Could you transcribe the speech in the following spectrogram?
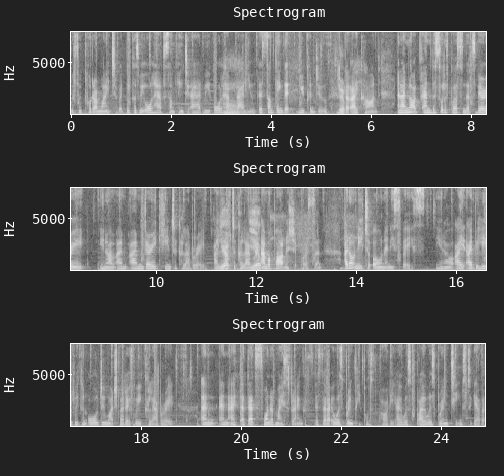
if we put our mind to it because we all have something to add. We all have value. There's something that you can do Yep. that I can't. And I'm not. I'm the sort of person that's very. You know, I'm I'm very keen to collaborate. I Yep. love to collaborate. Yep. I'm a partnership person. I don't need to own any space. You know, I, I believe we can all do much better if we collaborate. And and I, that's one of my strengths is that I always bring people to the party. I always I always bring teams together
